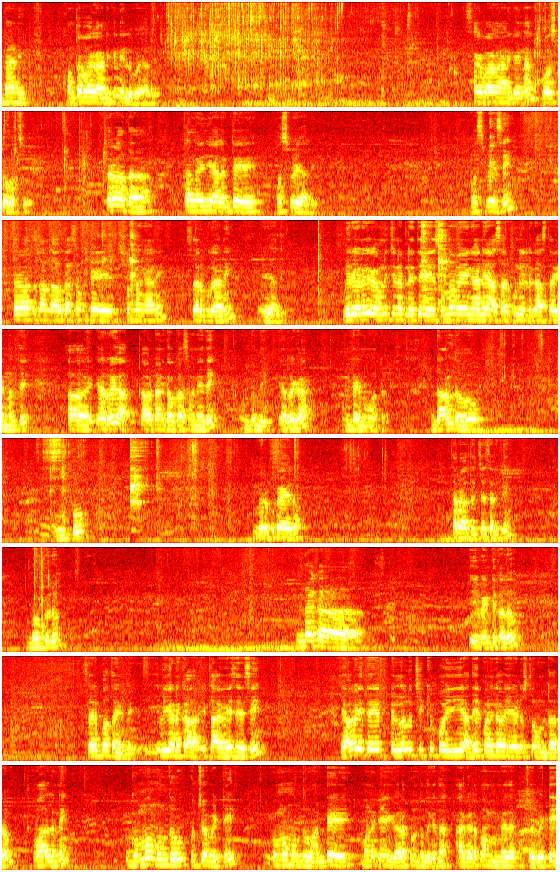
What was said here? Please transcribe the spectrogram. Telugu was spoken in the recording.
దాని కొంత భాగానికి నీళ్ళు పోయాలి. సగభాగానికైనా పోసుకోవచ్చు. తర్వాత దానిలో ఏం చేయాలంటే పసుపు వేయాలి. పసుపు వేసి తర్వాత దానిలో అవకాశం ఉంటే సున్నం కానీ సరుపు కానీ వేయాలి. మీరు కనుక గమనించినట్లయితే సున్నం వేయంగానే ఆ సరుపు నీళ్ళు కాస్త ఏంటంటే ఎర్రగా కావటానికి అవకాశం అనేది ఉంటుంది. ఎర్రగా ఉంటాయి అన్నమాట దానిలో ఉప్పు మిరపకాయలు తర్వాత వచ్చేసరికి బొగ్గులు. ఇందాక ఈ వెంట్రుకలు సరిపోతాయండి. ఇవి కనుక ఇట్లా వేసేసి ఎవరైతే పిల్లలు చిక్కిపోయి అదే పనిగా ఏడుస్తూ ఉంటారో వాళ్ళని గుమ్మం ముందు కూర్చోబెట్టి గుమ్మ ముందు అంటే మనకి గడప ఉంటుంది కదా ఆ గడప మీద కూర్చోబెట్టి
